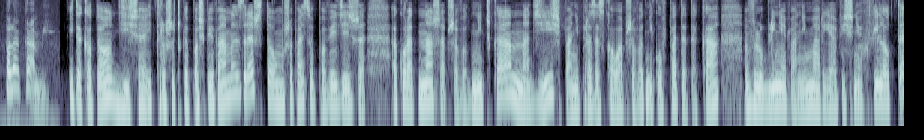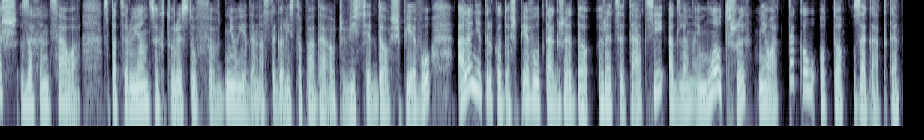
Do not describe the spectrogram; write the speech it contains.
Polakami. I tak oto dzisiaj troszeczkę pośpiewamy. Zresztą muszę Państwu powiedzieć, że akurat nasza przewodniczka na dziś, pani prezes Koła Przewodników PTTK w Lublinie, pani Maria Wiśniochwilo, też zachęcała spacerujących turystów w dniu 11 listopada oczywiście do śpiewu, ale nie tylko do śpiewu, także do recytacji, a dla najmłodszych miała taką oto zagadkę.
